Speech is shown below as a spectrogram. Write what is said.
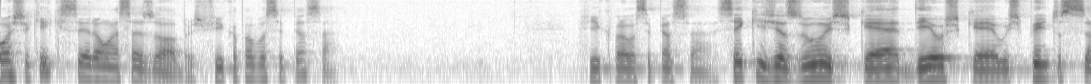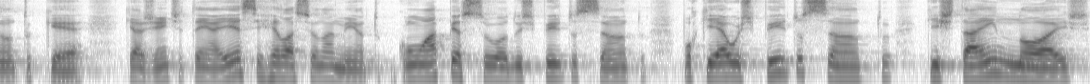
Poxa, o que, que serão essas obras? Fica para você pensar. Fica para você pensar. Sei que Jesus quer, Deus quer, o Espírito Santo quer que a gente tenha esse relacionamento com a pessoa do Espírito Santo, porque é o Espírito Santo que está em nós,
